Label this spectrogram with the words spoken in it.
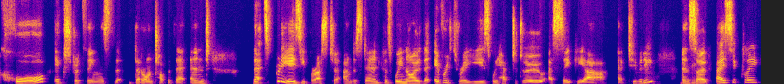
core extra things that, that are on top of that and that's pretty easy for us to understand because we know that every three years we have to do a cpr activity Mm-hmm. and so basically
